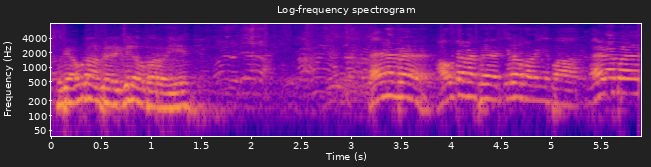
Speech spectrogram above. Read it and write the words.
இப்படி அவுட் கீழே லைன் நம்பர் அவுட் ஆன பேர் கீழே வரீங்கப்பா லைன் நம்பர்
